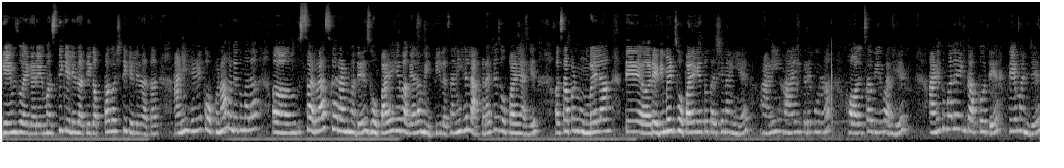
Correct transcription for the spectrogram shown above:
गेम्स वगैरे मस्ती केली जाते गप्पा गोष्टी केली जातात. आणि हे कोकणामध्ये तुम्हाला सर्रास घरांमध्ये झोपाळे हे बघायला मिळतीलच. आणि हे लाकडाचे झोपाळे आहेत. असं आपण मुंबईला ते रेडीमेड झोपाळे घेतो तसे नाही आहेत आणि हा इकडे पूर्ण हॉलचा व्ह्यू आहे. आणि तुम्हाला एक दाखवते. ते म्हणजे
